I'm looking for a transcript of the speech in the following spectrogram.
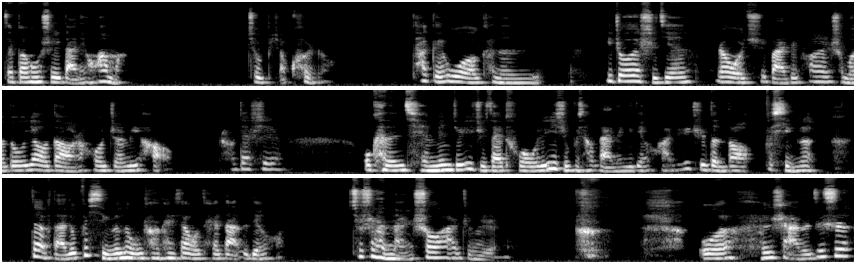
在办公室里打电话嘛，就比较困扰。他给我可能一周的时间，让我去把这个方案什么都要到，然后整理好。然后但是。我可能前面就一直在拖，我就一直不想打那个电话，就一直等到不行了，再不打就不行的那种状态下，我才打的电话，就是很难受啊，整个人。我很傻的，就是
